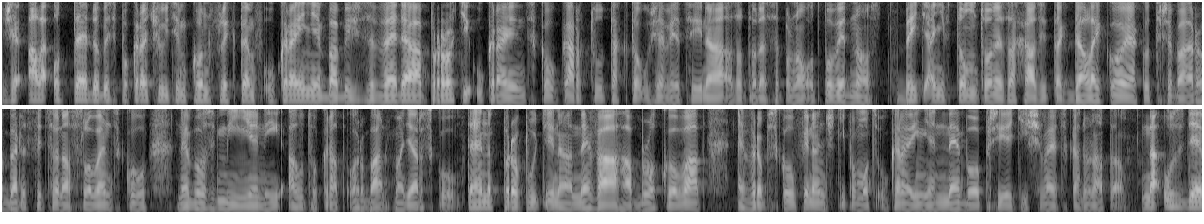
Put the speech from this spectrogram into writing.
Že ale od té doby s pokračujícím konfliktem v Ukrajině Babiš zvedá proti ukrajinskou kartu, tak to už je věc jiná a za to nese plnou odpovědnost. Byť ani v tomto nezachází tak daleko jako třeba Robert Fico na Slovensku nebo zmíněný autokrat Orbán v Maďarsku. Ten pro Putina neváha blokovat evropskou finanční pomoc Ukrajině nebo přijetí Švédska do NATO. Na úzdě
